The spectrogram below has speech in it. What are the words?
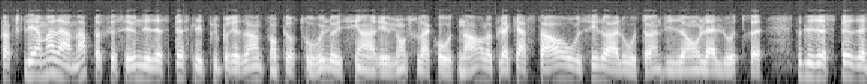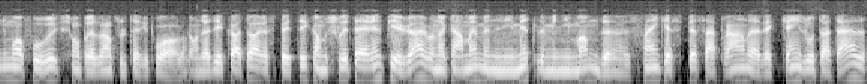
Particulièrement la marque, parce que c'est une des espèces les plus présentes qu'on peut retrouver là, ici en région sur la côte nord. Puis le castor aussi là, à l'automne, disons la loutre, toutes les espèces d'animaux à fourrure qui sont présentes sur le territoire. On a des quotas à respecter. Comme sur les terrains de piégeage, on a quand même une limite, le minimum de 5 espèces à prendre avec 15 au total.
